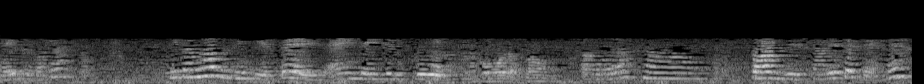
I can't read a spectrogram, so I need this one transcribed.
É isso que eu vou então, novos inquietéis é entendido por acomodação, acomodação pode deixar, isso é certo, né?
